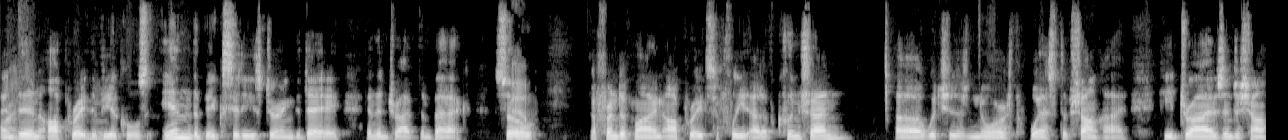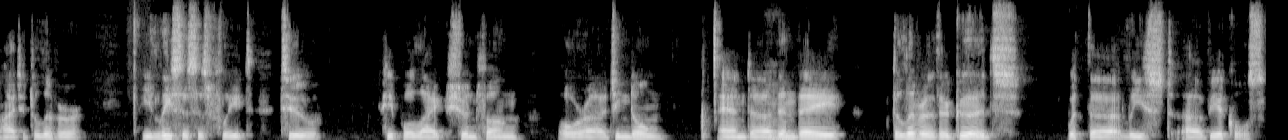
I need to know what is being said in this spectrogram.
and right. then operate the mm-hmm. vehicles in the big cities during the day and then drive them back. So, yeah. a friend of mine operates a fleet out of Kunshan, uh, which is northwest of Shanghai. He drives into Shanghai to deliver, he leases his fleet to people like Shunfeng or uh, Jingdong, and uh, mm. then they deliver their goods with the leased uh, vehicles.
